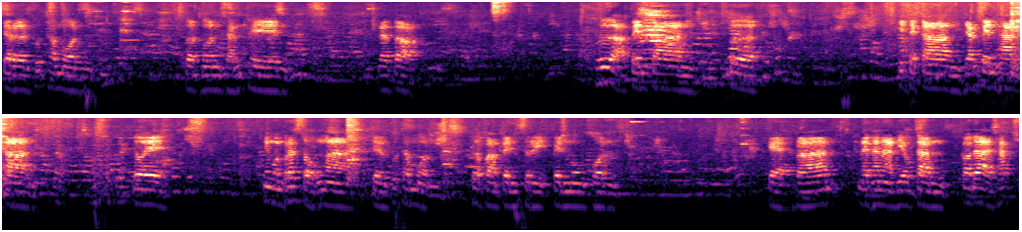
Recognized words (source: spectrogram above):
เจริญพุทธมนต์สวดมนต์ฉันเพลแล้วก็ เพื่อเป็นการเปิดกิจการอย่างเป็นทางการ โดย นิมนต์พระสงฆ์มาเจริญพุทธมนต์เพื่อความเป็นสิริเป็นมงคล แก่ร้านในขณะเดียวกันก็ได้ชักช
